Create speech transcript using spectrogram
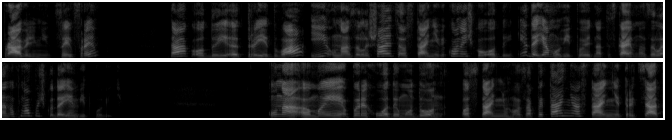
правильні цифри. Так, 3, 2, і у нас залишається останнє віконечко 1. І даємо відповідь. Натискаємо на зелену кнопочку, даємо відповідь. Е, ми переходимо до останнього запитання. Останнє 30.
